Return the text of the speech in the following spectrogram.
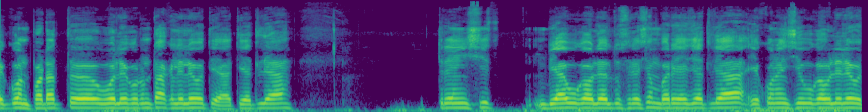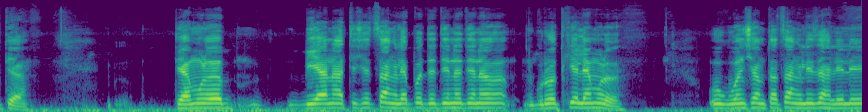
एक गोणपाटात ओले करून टाकलेल्या होत्या. त्यातल्या त्र्याऐंशी बिया उगवलेल्या दुसऱ्या शंभर ह्याच्यातल्या एकोणऐंशी उगवलेल्या होत्या. त्यामुळं बियाणं अतिशय चांगल्या पद्धतीनं त्यानं ग्रोथ केल्यामुळं उगवण क्षमता चांगली झालेली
